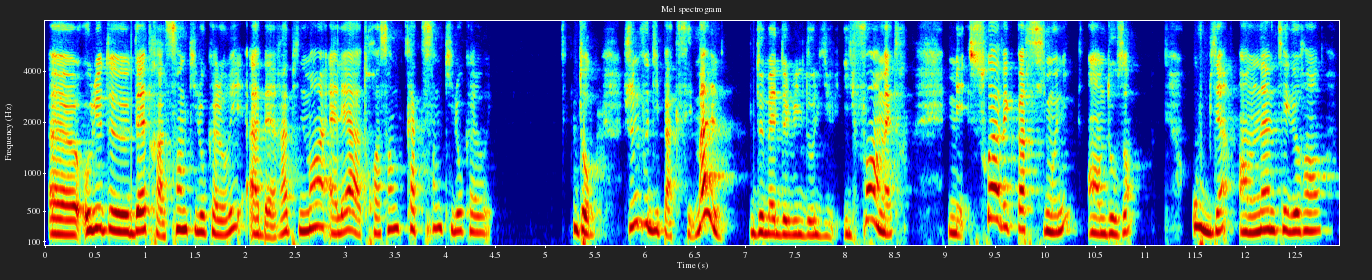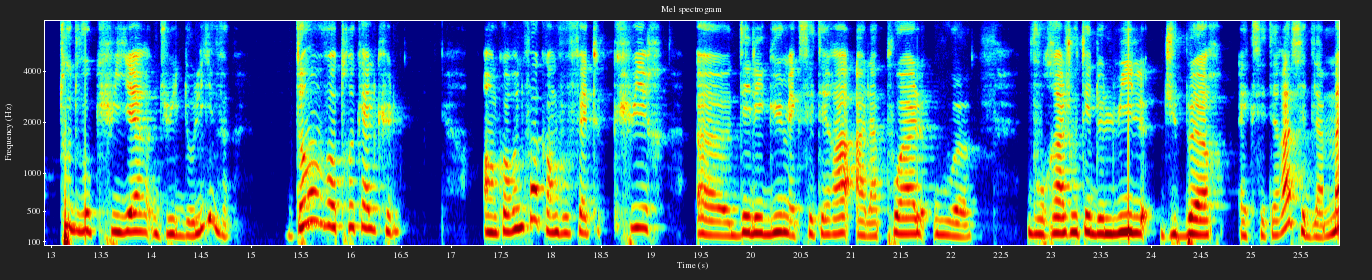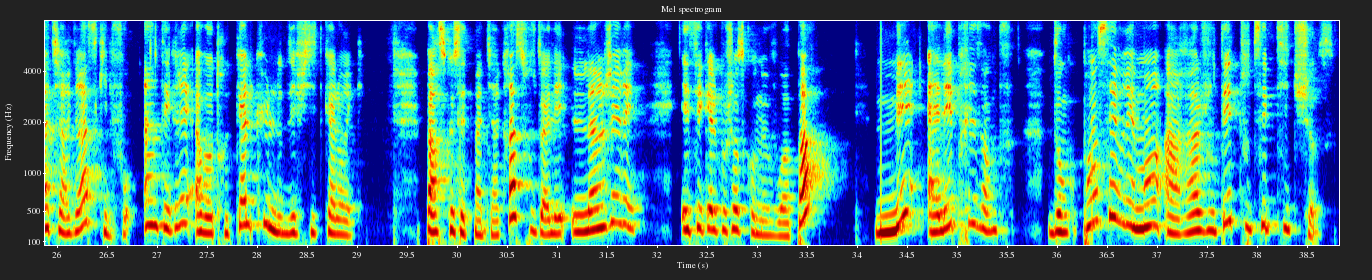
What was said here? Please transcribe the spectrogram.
euh, au lieu d'être à 100 kilocalories, ah ben, rapidement, elle est à 300-400 kilocalories. Donc, je ne vous dis pas que c'est mal de mettre de l'huile d'olive, il faut en mettre, mais soit avec parcimonie, en dosant, ou bien en intégrant toutes vos cuillères d'huile d'olive dans votre calcul. Encore une fois, quand vous faites cuire euh, des légumes, etc., à la poêle ou vous rajoutez de l'huile, du beurre, etc., c'est de la matière grasse qu'il faut intégrer à votre calcul de déficit calorique. Parce que cette matière grasse, vous allez l'ingérer. Et c'est quelque chose qu'on ne voit pas, mais elle est présente. Donc pensez vraiment à rajouter toutes ces petites choses.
